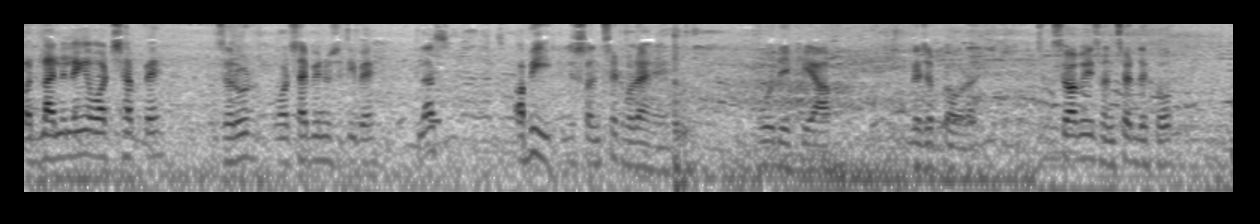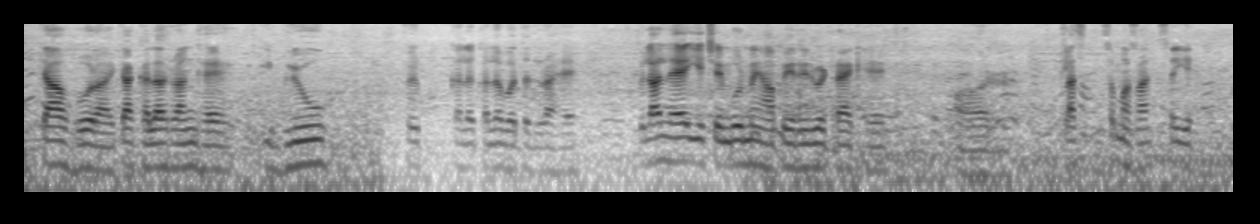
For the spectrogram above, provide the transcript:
बदला ले लेंगे व्हाट्सएप पे। ज़रूर व्हाट्सएप यूनिवर्सिटी पे। प्लस अभी जो सनसेट हो रहा है, वो देखिए आप, गजब का हो रहा है। बाद ये सनसेट देखो, क्या हो रहा है, क्या कलर रंग है ब्लू फिर कलर कलर बदल रहा है। फ़िलहाल है, ये चेंबूर में यहाँ पे रेलवे ट्रैक है और क्लास सब मसा सही है।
